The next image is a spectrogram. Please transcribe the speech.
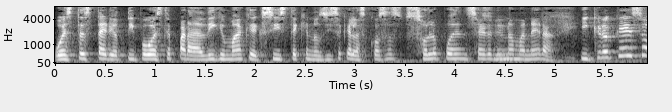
o este estereotipo o este paradigma que existe que nos dice que las cosas solo pueden ser de una manera. Y creo que eso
